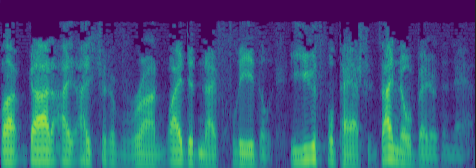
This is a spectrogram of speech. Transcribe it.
But God, I, I should have run. Why didn't I flee the youthful passions? I know better than that.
